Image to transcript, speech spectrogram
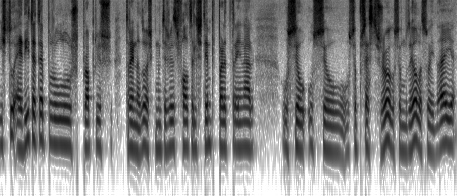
isto é dito até pelos próprios treinadores, que muitas vezes falta-lhes tempo para treinar o seu, o, seu, o seu processo de jogo, o seu modelo, a sua ideia.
